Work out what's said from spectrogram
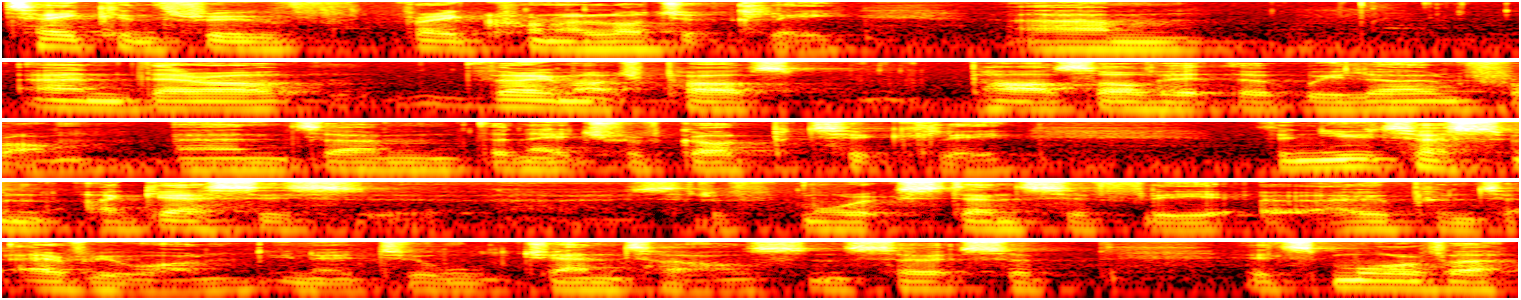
taken through very chronologically. Um, and there are very much parts, parts of it that we learn from, and um, the nature of God, particularly. The New Testament, I guess, is uh, sort of more extensively uh, open to everyone, you know, to all Gentiles. And so it's, a, it's more of a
